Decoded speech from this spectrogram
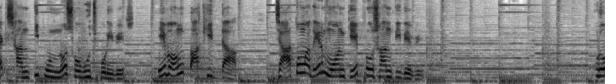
এক শান্তিপূর্ণ সবুজ পরিবেশ এবং পাখির ডাক। যা তোমাদের মনকে প্রশান্তি দেবে। পুরো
